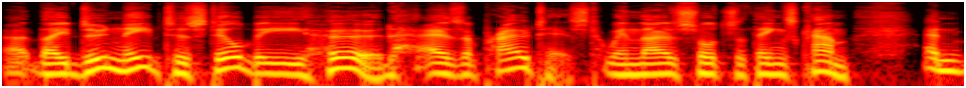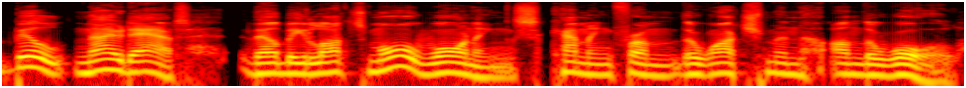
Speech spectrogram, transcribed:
uh, they do need to still be heard as a protest when those sorts of things come. And Bill, no doubt there'll be lots more warnings coming from the watchman on the wall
